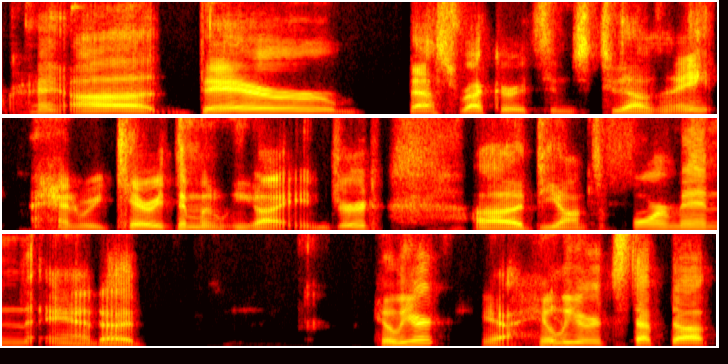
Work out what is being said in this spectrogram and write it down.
Okay. Uh their best record since 2008. Henry carried them when he got injured. Uh D'Onta Foreman and uh Hilliard. Yeah, Hilliard stepped up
